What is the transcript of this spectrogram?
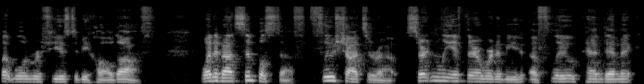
but will refuse to be hauled off. What about simple stuff? Flu shots are out. Certainly, if there were to be a flu pandemic,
